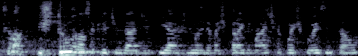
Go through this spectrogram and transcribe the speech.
sei lá, destrua a nossa criatividade e age de maneira mais pragmática com as coisas. Então,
